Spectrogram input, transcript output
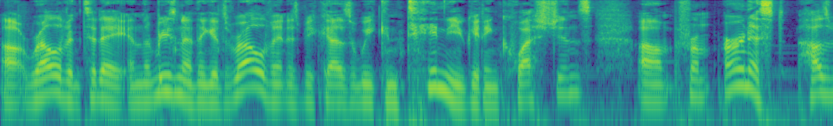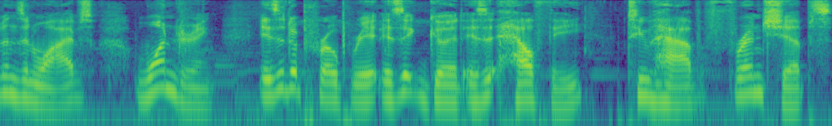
uh, relevant today. And the reason I think it's relevant is because we continue getting questions um, from earnest husbands and wives wondering is it appropriate? Is it good? Is it healthy? To have friendships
